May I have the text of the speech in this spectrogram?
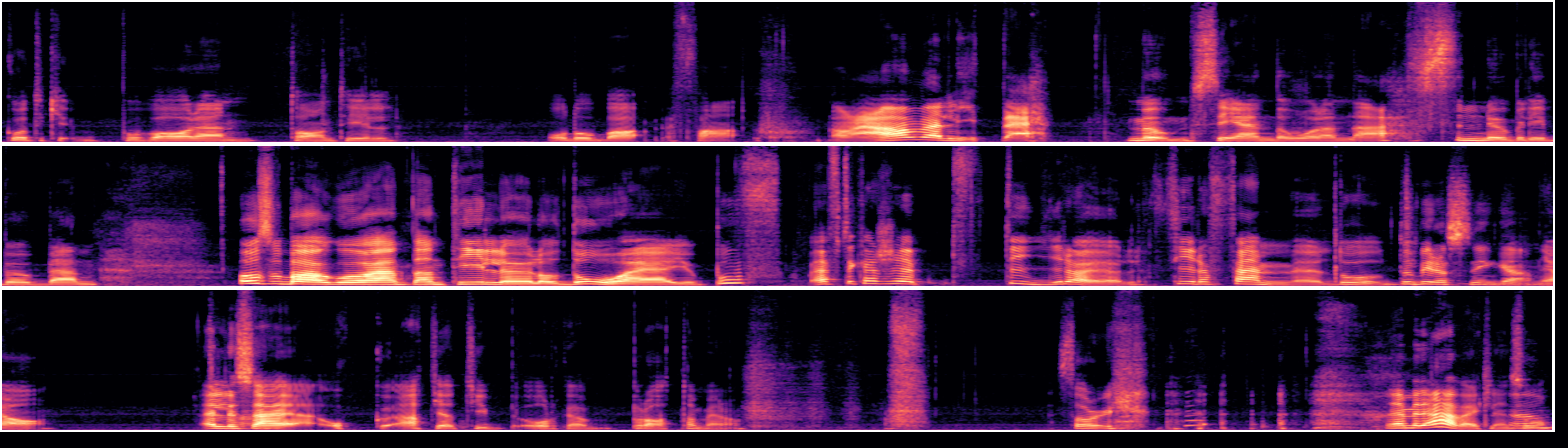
Går till på baren, tar en till. Och då bara, fan, han är väl lite mumsig ändå den där snubbelibubben. Och så bara går jag och hämtar en till öl och då är jag ju poff. Efter kanske fyra öl, fyra, fem öl, då, Då blir de snygga. ja. Eller så här, och att jag typ orkar prata med dem. Sorry. Nej men det är verkligen så.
